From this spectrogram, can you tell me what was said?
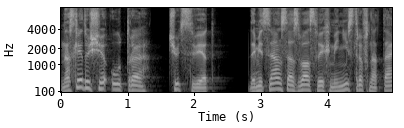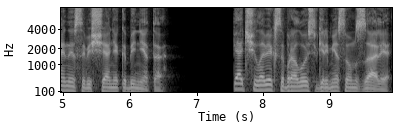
На следующее утро, чуть свет, Домициан созвал своих министров на тайное совещание кабинета. Пять человек собралось в Гермесовом зале.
